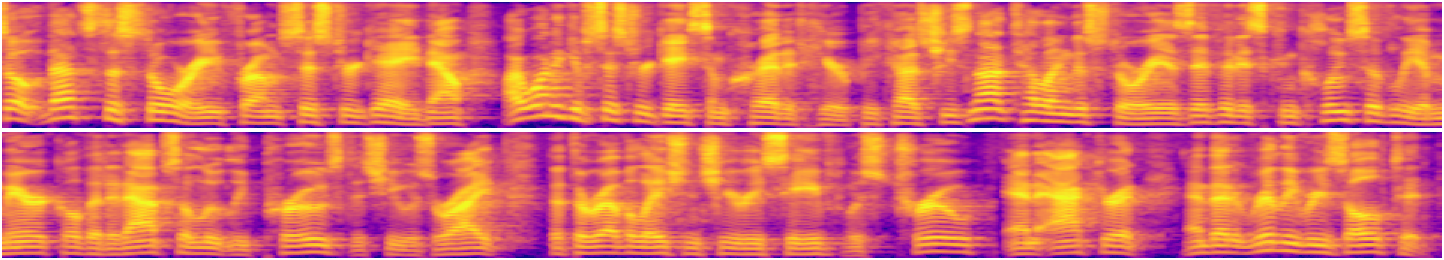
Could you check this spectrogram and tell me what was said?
So that's the story from Sister Gay. Now, I want to give Sister Gay some credit here because she's not telling the story as if it is conclusively a miracle that it absolutely proves that she was right, that the revelation she received was true and accurate, and that it really resulted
